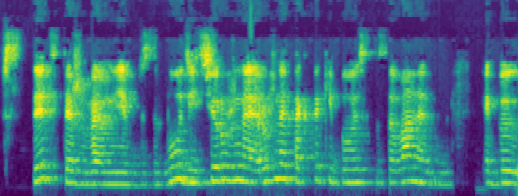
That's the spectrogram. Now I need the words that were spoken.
wstyd też we mnie wzbudzić. Różne, różne taktyki były stosowane, jakby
